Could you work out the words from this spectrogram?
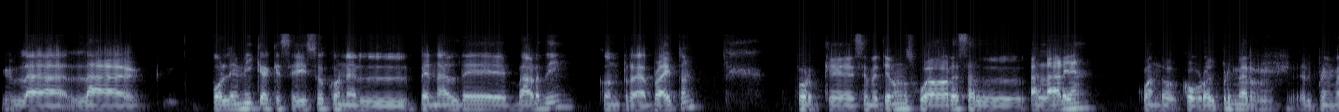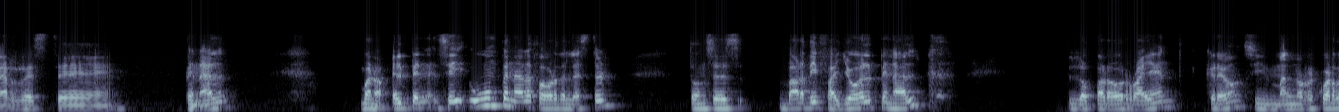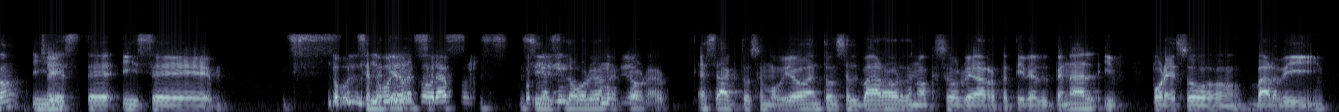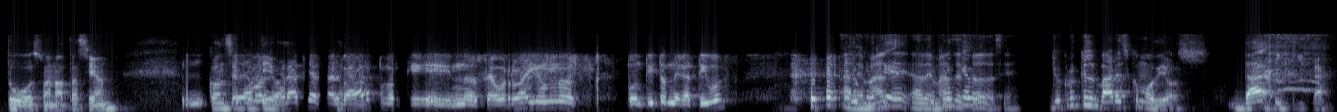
la, la polémica que se hizo con el penal de Bardi contra Brighton, porque se metieron los jugadores al, al área cuando cobró el primer, el primer este, penal. Bueno, el pen, sí, hubo un penal a favor de Leicester. Entonces, Bardi falló el penal. Lo paró Ryan, creo, si mal no recuerdo. Y este, y se se metieron, a cobrar. sí, lo volvieron a cobrar. Exacto, se movió, entonces el VAR ordenó que se volviera a repetir el penal y por eso Bardi tuvo su anotación consecutiva. Gracias al VAR porque nos ahorró ahí unos puntitos negativos. Además de, además de todo, sí. Yo creo que el VAR es como Dios, da y quita.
